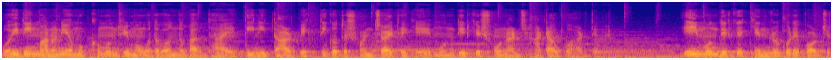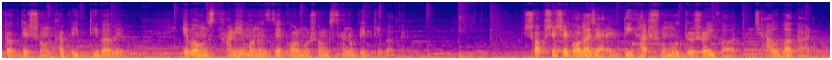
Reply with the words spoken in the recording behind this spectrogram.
ওই দিন মাননীয় মুখ্যমন্ত্রী মমতা বন্দ্যোপাধ্যায়, তিনি তার ব্যক্তিগত সঞ্চয় থেকে মন্দিরকে সোনার ঝাঁটা উপহার দেবেন। এই মন্দিরকে কেন্দ্র করে পর্যটকদের সংখ্যা বৃদ্ধি পাবে এবং স্থানীয় মানুষদের কর্মসংস্থানও বৃদ্ধি পাবে। সবশেষে বলা যায়, দীঘার সমুদ্র সৈকত, ঝাউবাগান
